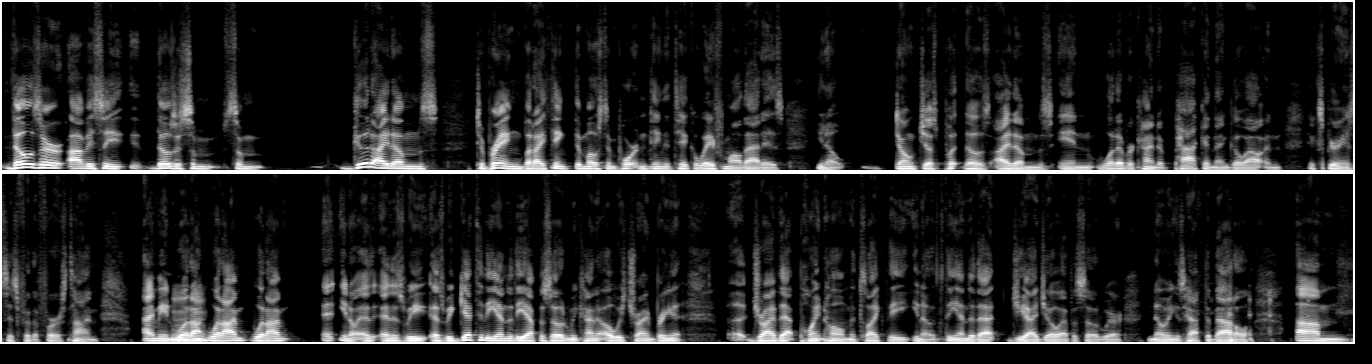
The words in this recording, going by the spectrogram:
those are obviously those are some some good items to bring. But I think the most important thing to take away from all that is, you know, don't just put those items in whatever kind of pack and then go out and experience this for the first time. I mean, mm-hmm. what I what I'm what I'm eh, you know, as, and as we as we get to the end of the episode, and we kind of always try and bring it uh, drive that point home. It's like the you know it's the end of that GI Joe episode where knowing is half the battle. um,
